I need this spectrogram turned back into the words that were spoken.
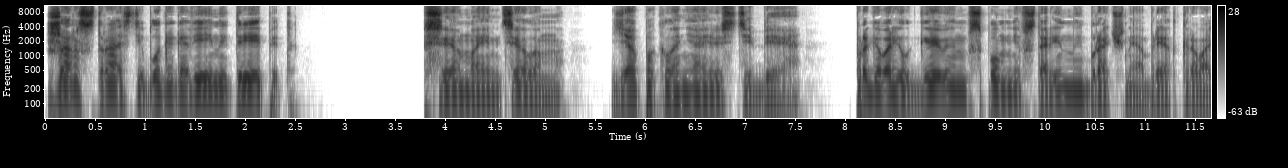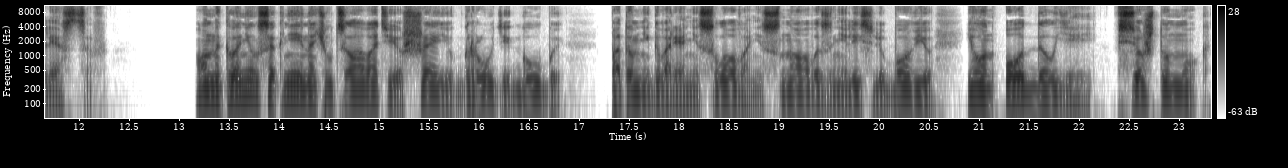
жар страсти, благоговейный трепет? «Всем моим телом я поклоняюсь тебе», — проговорил Гевин, вспомнив старинный брачный обряд кроволесцев. Он наклонился к ней и начал целовать ее шею, груди, губы. Потом, не говоря ни слова, они снова занялись любовью, и он отдал ей все, что мог,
